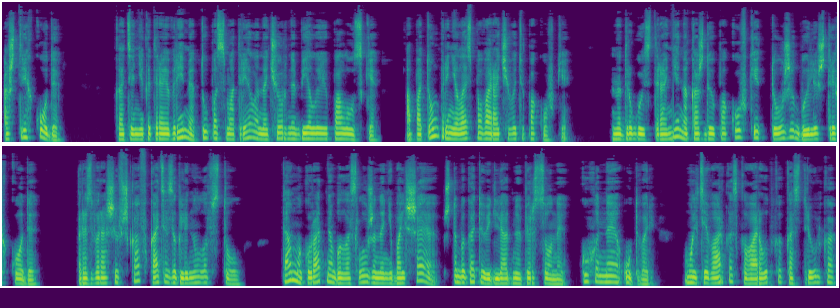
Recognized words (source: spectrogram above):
а штрих-коды. Катя некоторое время тупо смотрела на черно-белые полоски, а потом принялась поворачивать упаковки. На другой стороне на каждой упаковке тоже были штрих-коды. Разворошив шкаф, Катя заглянула в стол. Там аккуратно была сложена небольшая, чтобы готовить для одной персоны, кухонная утварь. Мультиварка, сковородка, кастрюлька,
